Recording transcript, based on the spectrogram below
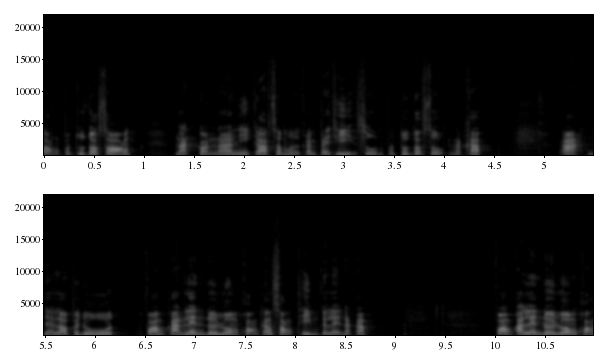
2 ประตูต่อ 2 นัดก่อนหน้านี้ก็เสมอกันไปที่0ประตูต่อ0นะครับ อะเดี๋ยวเราไปดูฟอร์มการเล่นโดยรวมของทั้ง 2 ทีมกันเลยนะครับ ฟอร์มการเล่นโดยรวมของ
